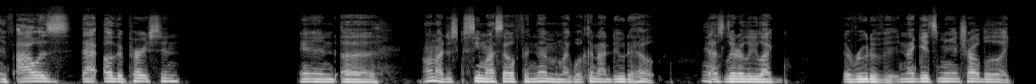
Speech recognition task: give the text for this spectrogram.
if I was that other person and uh I don't know, I just see myself in them and like what can I do to help? Yeah. That's literally like the root of it. And that gets me in trouble. Like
